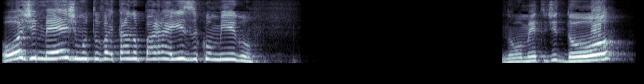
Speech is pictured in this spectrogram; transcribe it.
hoje mesmo tu vai estar no paraíso comigo. No momento de dor,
